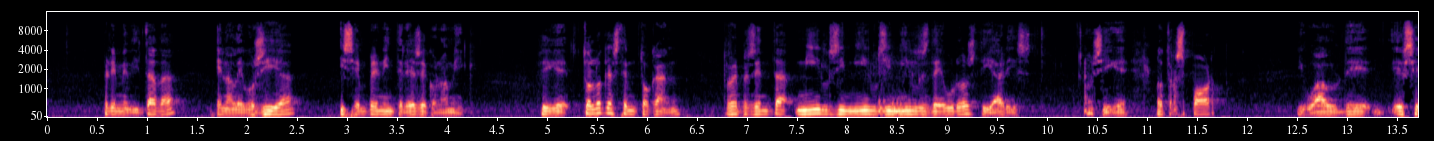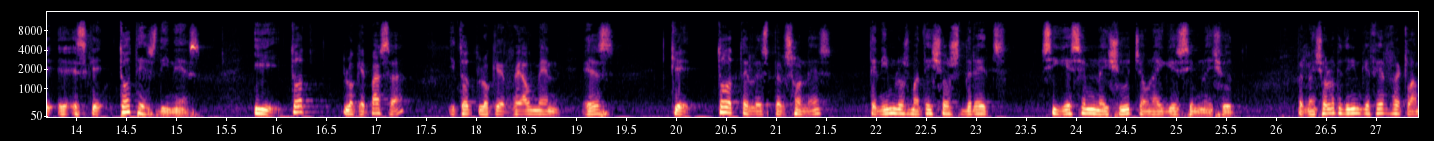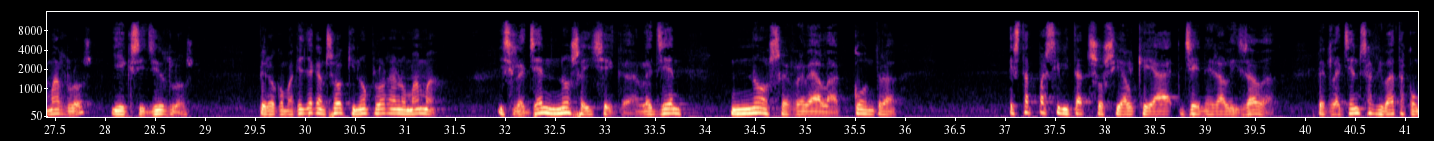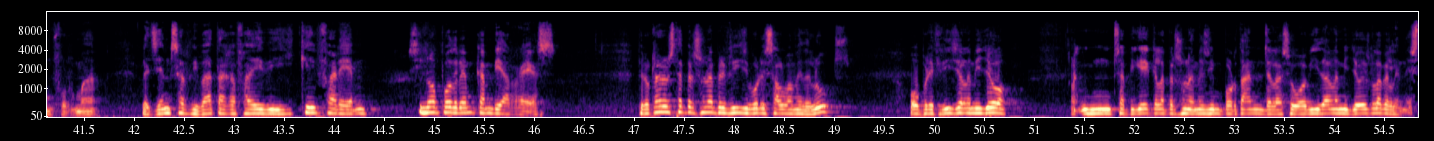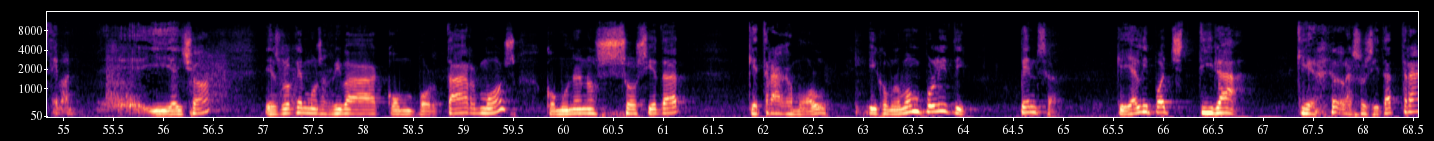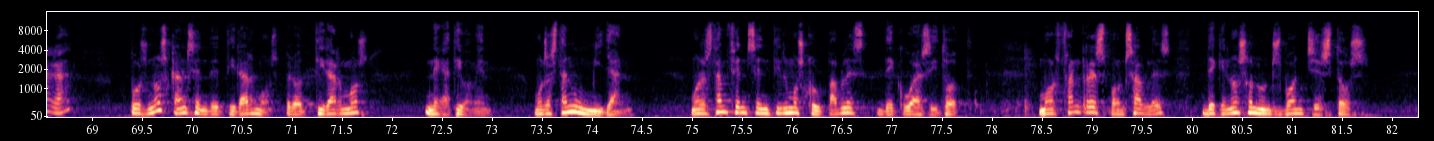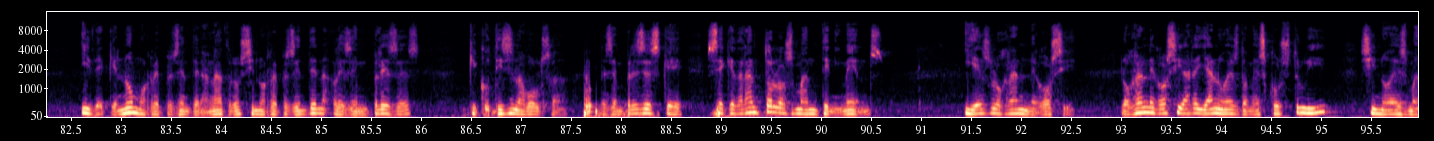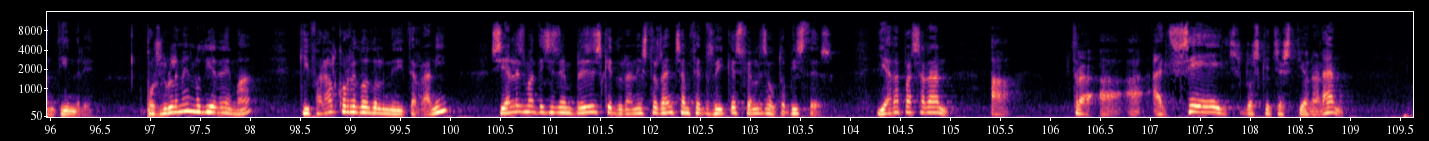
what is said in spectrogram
premeditada, en alegosia i sempre en interès econòmic. O sigui, tot el que estem tocant representa mils i mils i mils d'euros diaris o sigui, el transport igual de, és, és que tot és diners. I tot el que passa i tot el que realment és que totes les persones tenim els mateixos drets. Siguéssim naixuts o no haguéssim naixut. Per això el que tenim que fer és reclamar-los i exigir-los. Però com aquella cançó qui no plora no mama i si la gent no s'aixeca la gent no se revela contra aquesta passivitat social que hi ha generalitzada perquè la gent s'ha arribat a conformar. La gent s'ha arribat a agafar i dir què farem si no podrem canviar res? Però clar, aquesta persona prefereix veure Sálvame Deluxe. O prefereix a la millor mm, saber que la persona més important de la seva vida a la millor és la Belén Esteban. Eh, i això és el que ens arriba a comportar-nos com una societat que traga molt. I com el món polític pensa que ja li pots tirar que la societat traga doncs no es cansen de tirar-nos però tirar-nos negativament. Ens estan humillant. Ens estan fent sentir-nos culpables de quasi tot. Ens fan responsables de que no són uns bons gestors i de que no ens representen a nosaltres sinó representen a les empreses que cotitzen a bolsa les empreses que se quedaran tots els manteniments i és el gran negoci. El gran negoci ara ja no és només construir sinó és mantindre. Possiblement el dia de demà qui farà el corredor del Mediterrani? Si hi ha les mateixes empreses que durant aquests anys s'han fet riques fent les autopistes. I ara passaran a, a, a, a ser ells els que gestionaran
